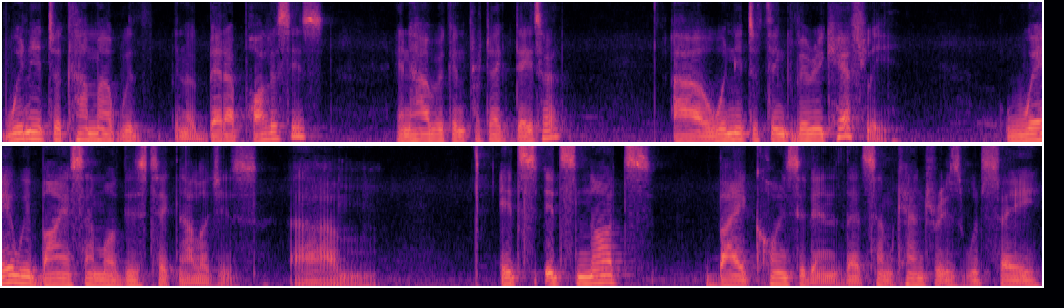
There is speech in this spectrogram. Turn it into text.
we need to come up with you know, better policies in how we can protect data. Uh, we need to think very carefully where we buy some of these technologies. Um, it's, it's not by coincidence that some countries would say,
